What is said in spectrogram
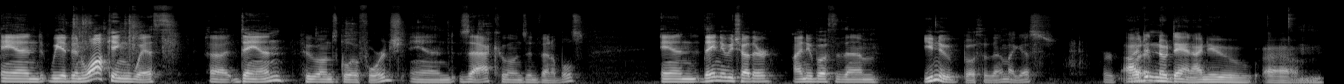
and we had been walking with uh, Dan, who owns Glowforge, and Zach, who owns Inventables, and they knew each other. I knew both of them. You knew both of them, I guess. Or I didn't know Dan. I knew um,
